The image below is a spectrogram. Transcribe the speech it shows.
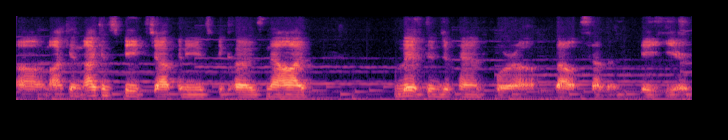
um, I can I can speak Japanese because now I've lived in Japan for uh, about seven eight years.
